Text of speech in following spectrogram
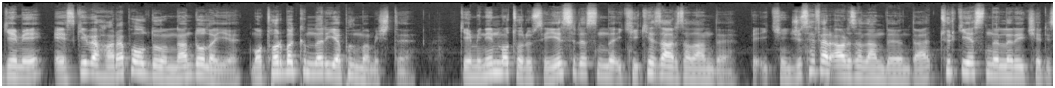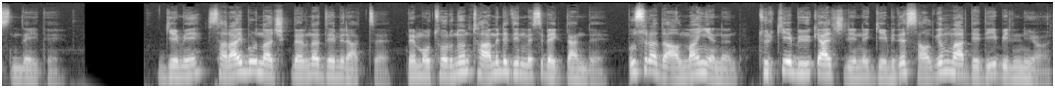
Gemi eski ve harap olduğundan dolayı motor bakımları yapılmamıştı. Geminin motoru seyir sırasında iki kez arızalandı ve ikinci sefer arızalandığında Türkiye sınırları içerisindeydi. Gemi Sarayburnu açıklarına demir attı ve motorunun tamir edilmesi beklendi. Bu sırada Almanya'nın Türkiye Büyükelçiliğine gemide salgın var dediği biliniyor.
